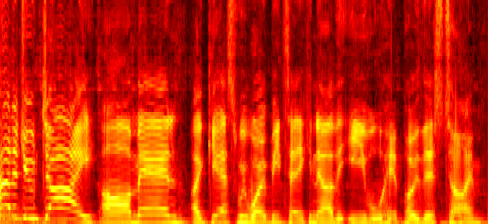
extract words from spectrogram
How did you die? Oh, man. I guess we won't be taking out the evil hippo this time.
